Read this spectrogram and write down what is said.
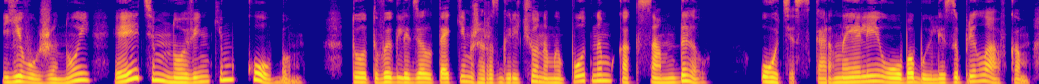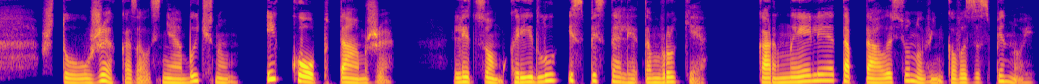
его женой и этим новеньким Кобом. Тот выглядел таким же разгоряченным и потным, как сам Дел. Отис с Корнелией оба были за прилавком, что уже казалось необычным, и Коб там же, лицом к Ридлу и с пистолетом в руке. Корнелия топталась у новенького за спиной.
